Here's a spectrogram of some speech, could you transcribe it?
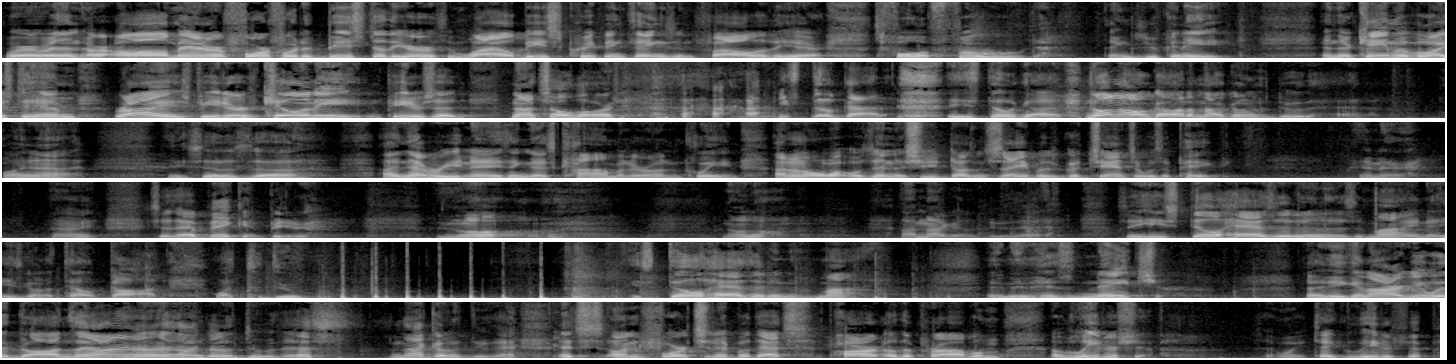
Wherein are all manner of four footed beasts of the earth, and wild beasts, creeping things, and fowl of the air. It's full of food, things you can eat. And there came a voice to him, Rise, Peter, kill and eat. And Peter said, Not so, Lord. he still got it. He still got it. No, no, God, I'm not going to do that. Why not? He says, uh, I've never eaten anything that's common or unclean. I don't know what was in the sheet, doesn't say, but a good chance it was a pig in there. All right? He says, Have bacon, Peter. No, no, no. I'm not going to do that. See, he still has it in his mind that he's going to tell God what to do. He still has it in his mind and in his nature that he can argue with God and say, oh, I'm going to do this. I'm not going to do that. It's unfortunate, but that's part of the problem of leadership. So when we take leadership,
